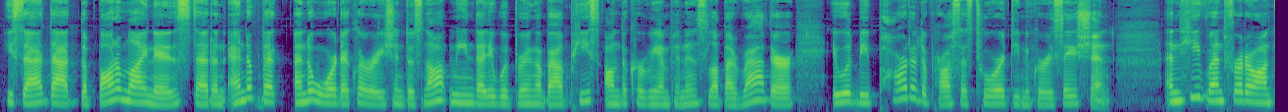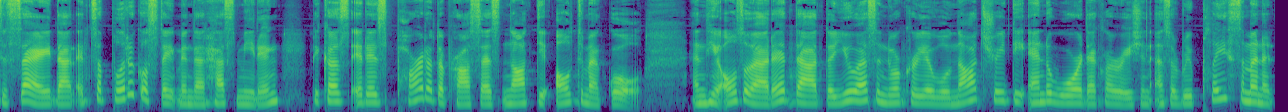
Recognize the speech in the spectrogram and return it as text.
he said that the bottom line is that an end of, de- end of war declaration does not mean that it would bring about peace on the Korean peninsula, but rather it would be part of the process toward denuclearization. And he went further on to say that it's a political statement that has meaning because it is part of the process, not the ultimate goal. And he also added that the US and North Korea will not treat the end of war declaration as a replacement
